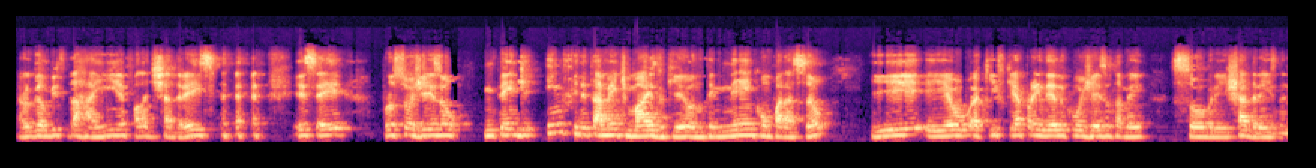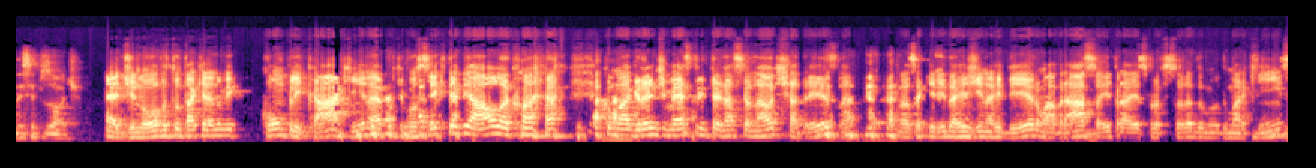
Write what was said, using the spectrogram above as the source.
era o Gambito da Rainha, fala de xadrez, esse aí, o professor Jason entende infinitamente mais do que eu, não tem nem comparação, e, e eu aqui fiquei aprendendo com o Jason também sobre xadrez, né, nesse episódio. É, de novo, tu tá querendo me complicar aqui, né? Porque você que teve aula com, a, com uma grande mestre internacional de xadrez, né? Nossa querida Regina Ribeiro, um abraço aí para essa professora do, do Marquinhos.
